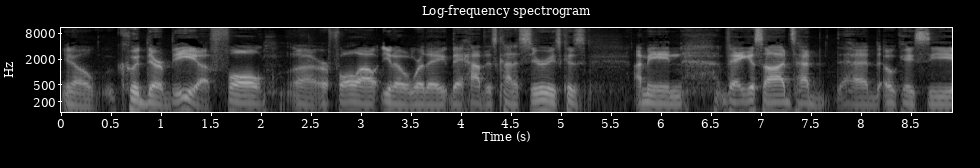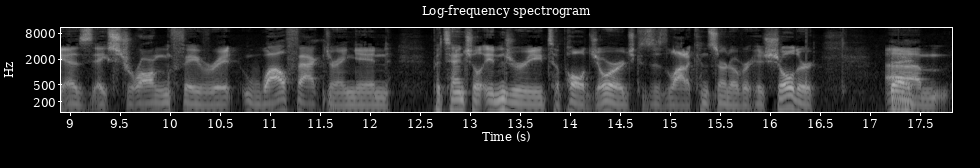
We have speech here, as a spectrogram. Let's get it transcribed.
you know, could there be a fall uh, or fallout, you know, where they, they have this kind of series? Because, I mean, Vegas odds had had OKC as a strong favorite while factoring in potential injury to Paul George because there's a lot of concern over his shoulder. Right. Um,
